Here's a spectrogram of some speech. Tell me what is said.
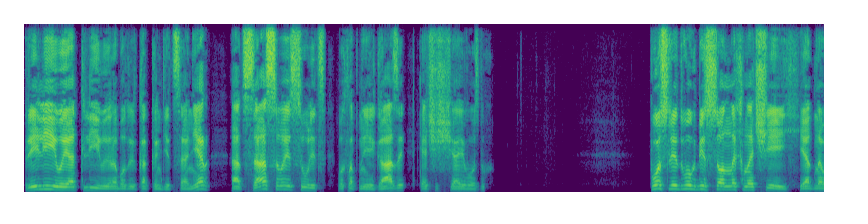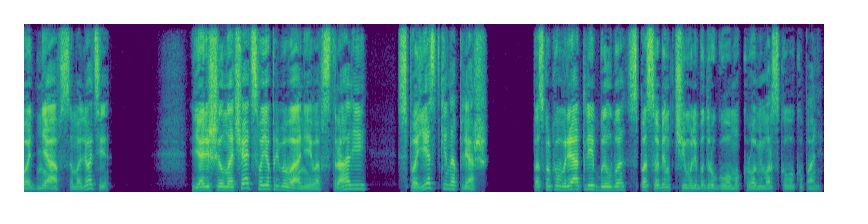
Приливы и отливы работают как кондиционер, отсасывая с улиц выхлопные газы и очищая воздух. После двух бессонных ночей и одного дня в самолете я решил начать свое пребывание в Австралии с поездки на пляж, поскольку вряд ли был бы способен к чему-либо другому, кроме морского купания.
